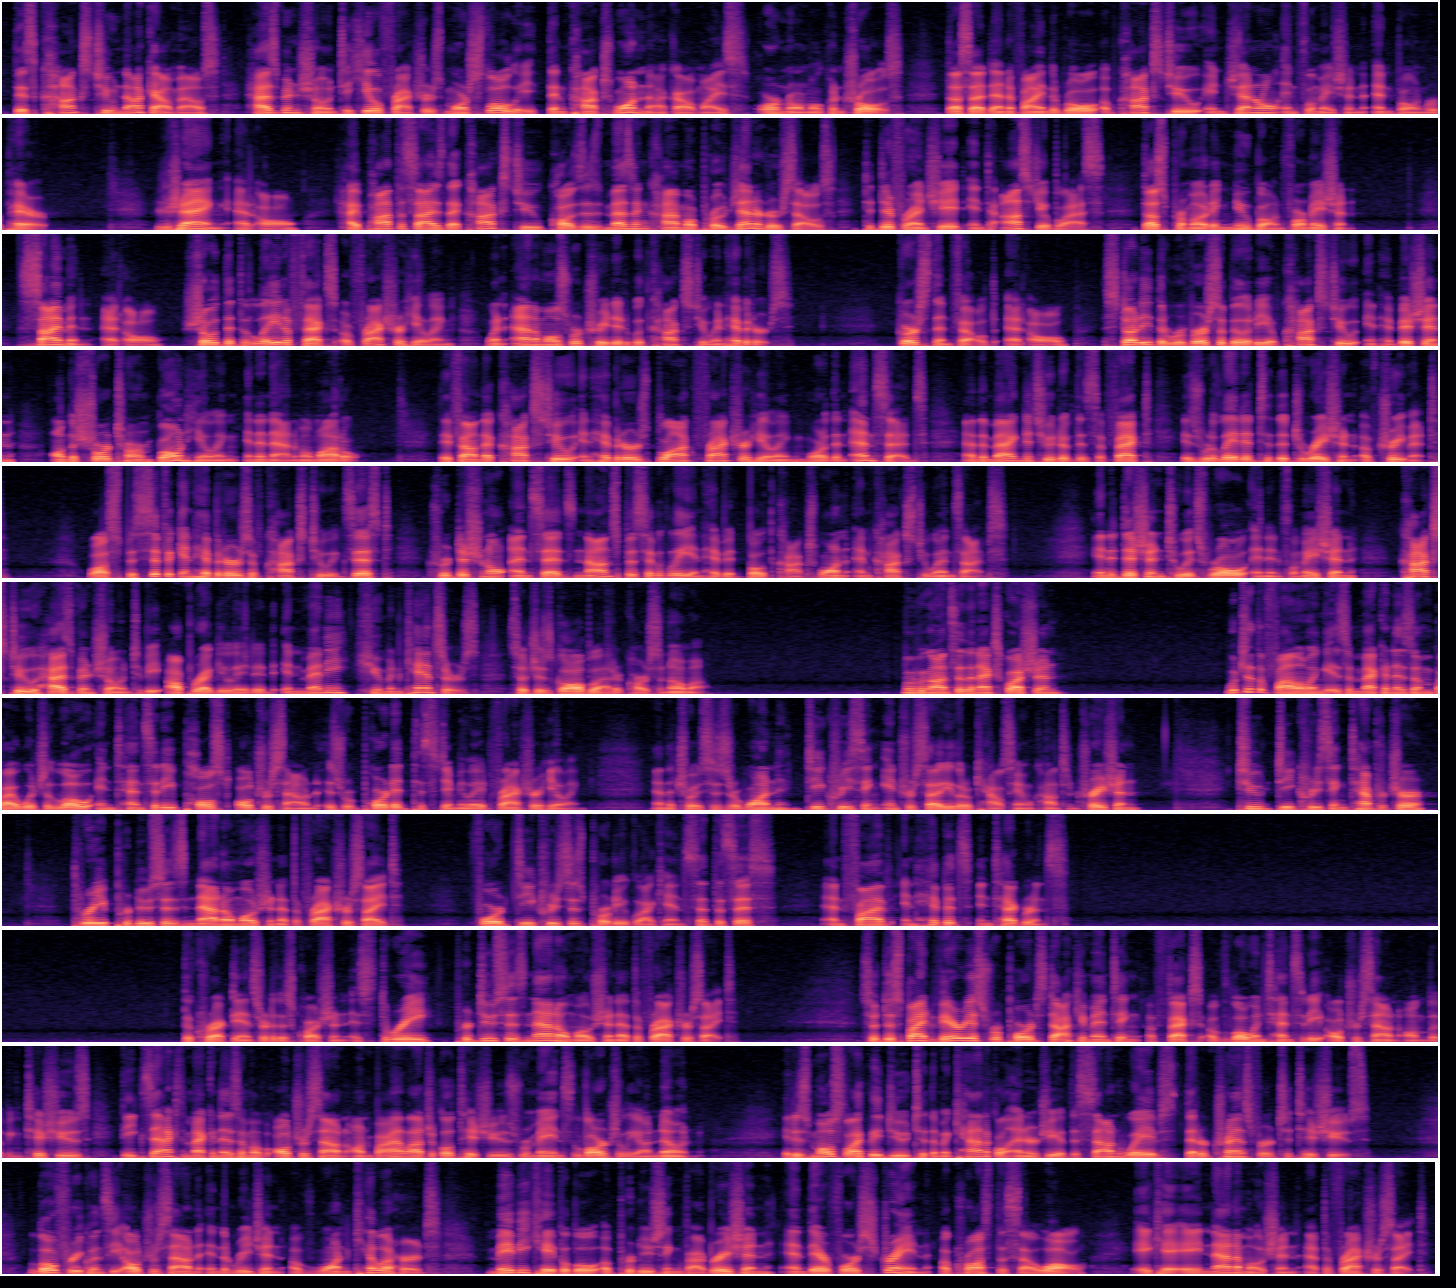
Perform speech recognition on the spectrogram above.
This COX2 knockout mouse has been shown to heal fractures more slowly than COX1 knockout mice or normal controls, thus identifying the role of COX2 in general inflammation and bone repair. Zhang et al. hypothesized that COX2 causes mesenchymal progenitor cells to differentiate into osteoblasts, thus promoting new bone formation. Simon et al. showed the delayed effects of fracture healing when animals were treated with COX2 inhibitors. Gerstenfeld et al. studied the reversibility of COX2 inhibition on the short term bone healing in an animal model. They found that COX2 inhibitors block fracture healing more than NSAIDs, and the magnitude of this effect is related to the duration of treatment. While specific inhibitors of COX2 exist, traditional NSAIDs non-specifically inhibit both COX1 and COX2 enzymes. In addition to its role in inflammation, COX2 has been shown to be upregulated in many human cancers, such as gallbladder carcinoma. Moving on to the next question. Which of the following is a mechanism by which low intensity pulsed ultrasound is reported to stimulate fracture healing? And the choices are 1. Decreasing intracellular calcium concentration, 2. Decreasing temperature, 3. Produces nanomotion at the fracture site, 4. Decreases proteoglycan synthesis, and 5. Inhibits integrins. The correct answer to this question is 3. Produces nanomotion at the fracture site. So, despite various reports documenting effects of low intensity ultrasound on living tissues, the exact mechanism of ultrasound on biological tissues remains largely unknown. It is most likely due to the mechanical energy of the sound waves that are transferred to tissues. Low frequency ultrasound in the region of 1 kHz may be capable of producing vibration and therefore strain across the cell wall, aka nanomotion at the fracture site.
